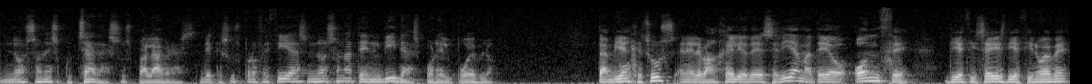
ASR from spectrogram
no son escuchadas sus palabras, de que sus profecías no son atendidas por el pueblo. También Jesús en el Evangelio de ese día, Mateo 11, 16, 19,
